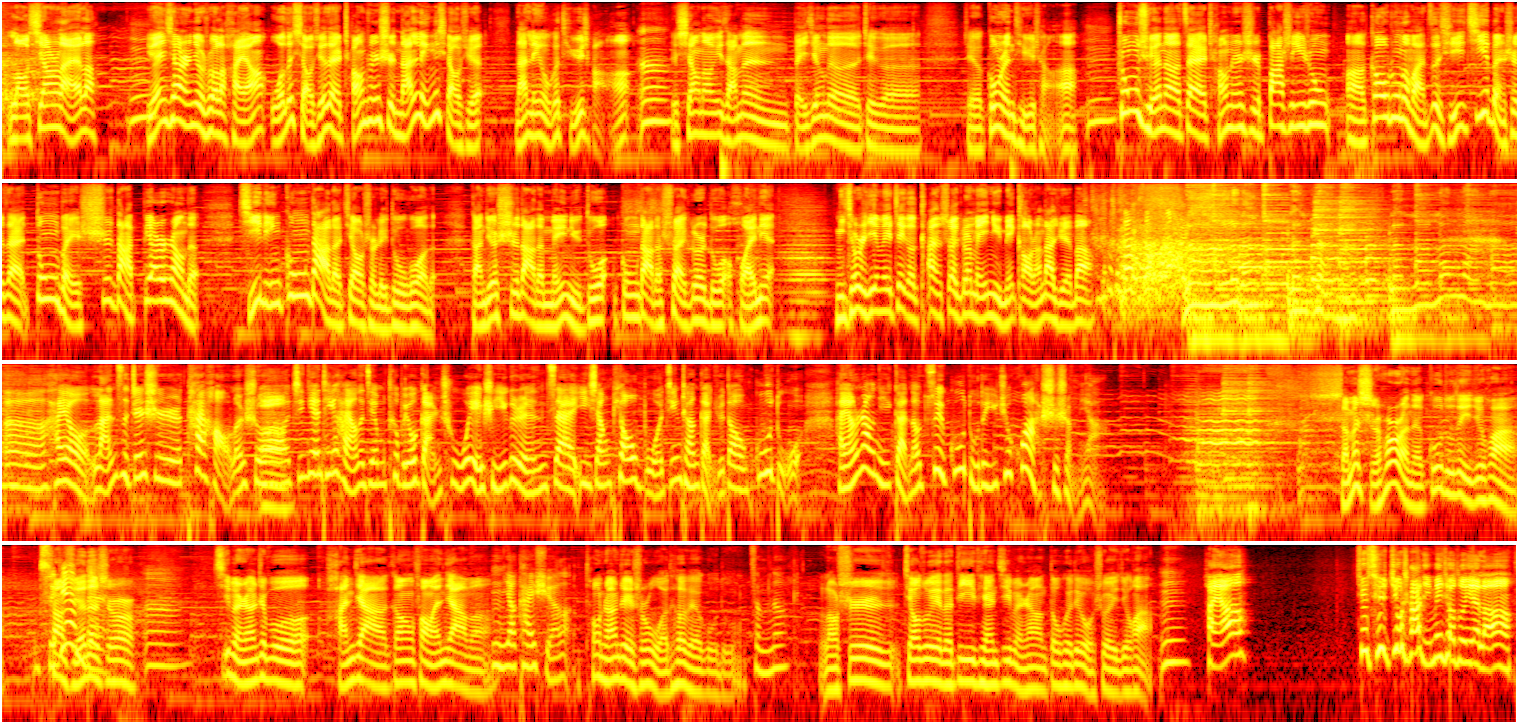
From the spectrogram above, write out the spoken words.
老乡来了，嗯原乡人就说了：“海洋，我的小学在长春市南陵小学，南陵有个体育场，嗯就相当于咱们北京的这个这个工人体育场啊。嗯中学呢在长春市八十一中啊，高中的晚自习基本是在东北师大边儿上的吉林工大的教室里度过的，感觉师大的美女多，工大的帅哥多，怀念。你就是因为这个看帅哥美女没考上大学吧？呃，还有篮子真是太好了说，啊今天听海洋的节目特别有感触。我也是一个人在异乡漂泊，经常感觉到孤独。海洋让你感到最孤独的一句话是什么呀？什么时候啊？那孤独的一句话，上学的时候，嗯基本上这不寒假刚放完假吗？嗯，要开学了，通常这时候我特别孤独。怎么呢？老师交作业的第一天，基本上都会对我说一句话嗯，：“海洋，就就就差你没交作业了啊！”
